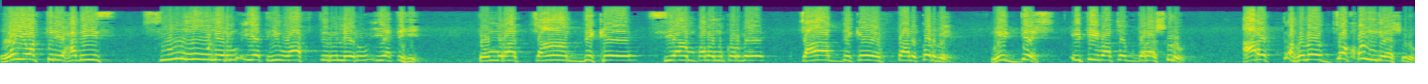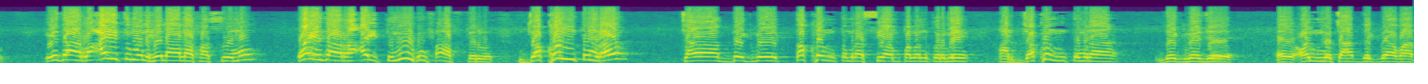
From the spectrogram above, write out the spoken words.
ওই অর্থের হাদিস সুমুলের রুইয়াতিহি ওয়াফতিরুলের রুইয়াতিহি। তোমরা চাঁদ দেখে সিয়াম পালন করবে, চাঁদ দেখে ইফতার করবে। নির্দেশ ইতিবাচক দ্বারা শুরু। আরেকটা হলো যখন দেয়া শুরু। এদা রাআইতুমুল হিলালা ফাসুমু ওয়া এদা রাআইতুমুহু ফাফতিরু যখন তোমরা চাঁদ দেখবে, তখন তোমরা সিয়াম পালন করবে। আর যখন তোমরা দেখবে যে অন্য চাঁদ দেখবে আবার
